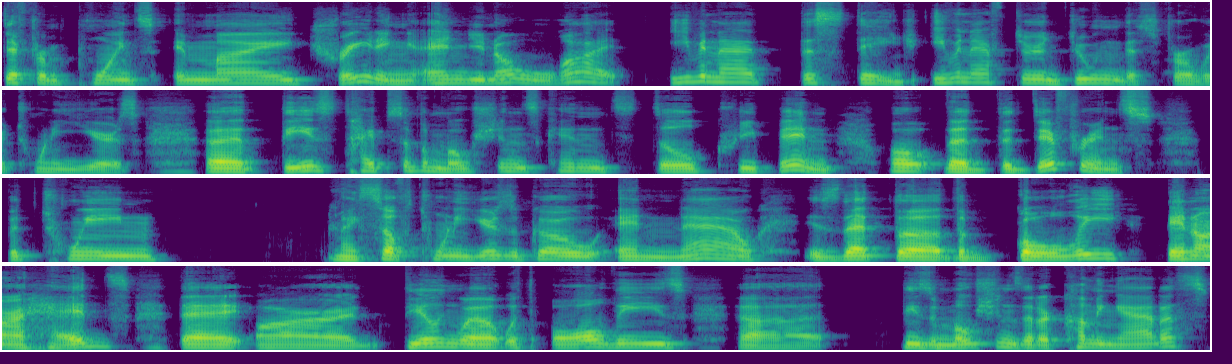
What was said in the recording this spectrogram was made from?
different points in my trading. And you know what? even at this stage, even after doing this for over 20 years, uh, these types of emotions can still creep in. Well, the, the difference between myself 20 years ago and now is that the the goalie in our heads that are dealing with, with all these uh, these emotions that are coming at us,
